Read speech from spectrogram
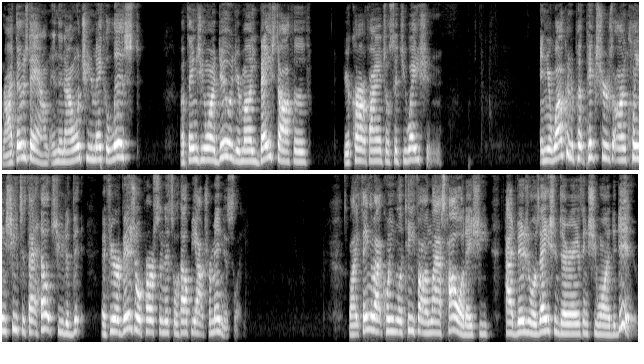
Write those down, and then I want you to make a list of things you want to do with your money based off of your current financial situation. And you're welcome to put pictures on clean sheets if that helps you to. Vi- if you're a visual person, this will help you out tremendously. Like, think about Queen Latifah on last holiday. She had visualizations of everything she wanted to do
